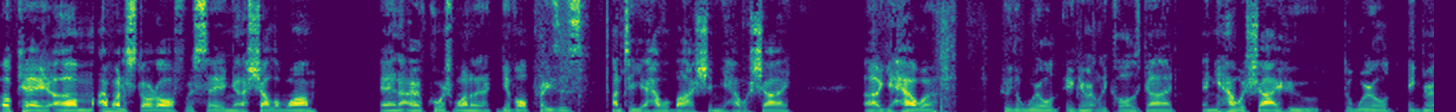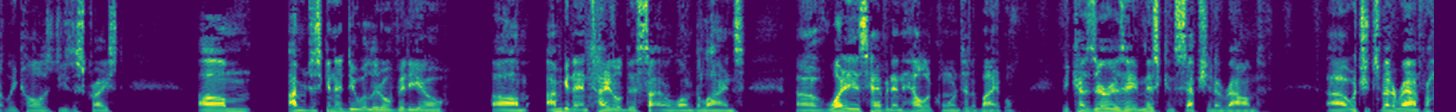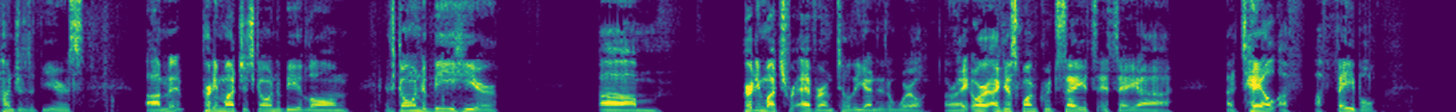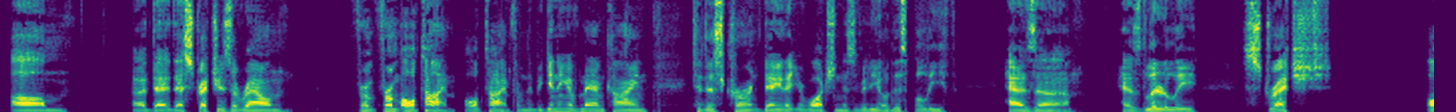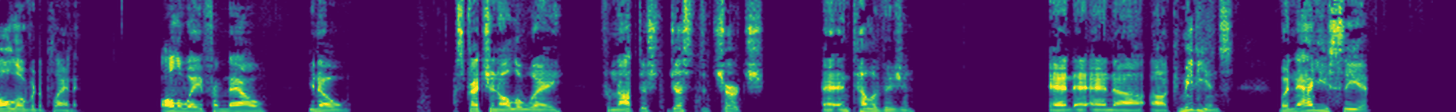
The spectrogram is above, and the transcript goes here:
Okay, um, I want to start off with saying uh, Shalom, and I, of course, want to give all praises unto Yahweh Bahashim Yahweh Shai, uh, Yahweh, who the world ignorantly calls God, and Yahweh Shai, who the world ignorantly calls Jesus Christ. Um, I'm just going to do a little video. Um, I'm going to entitle this something along the lines of what is heaven and hell according to the Bible, because there is a misconception around, uh, which it's been around for hundreds of years, um, it pretty much it's going to be long. It's going to be here, um, pretty much forever until the end of the world. All right, or I guess one could say it's it's a uh, a tale, a, a fable, um, uh, that that stretches around from from all time, all time, from the beginning of mankind to this current day that you're watching this video. This belief has uh has literally stretched all over the planet all the way from now, you know, stretching all the way from not just, just the church and, and television and and uh, uh, comedians, but now you see it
